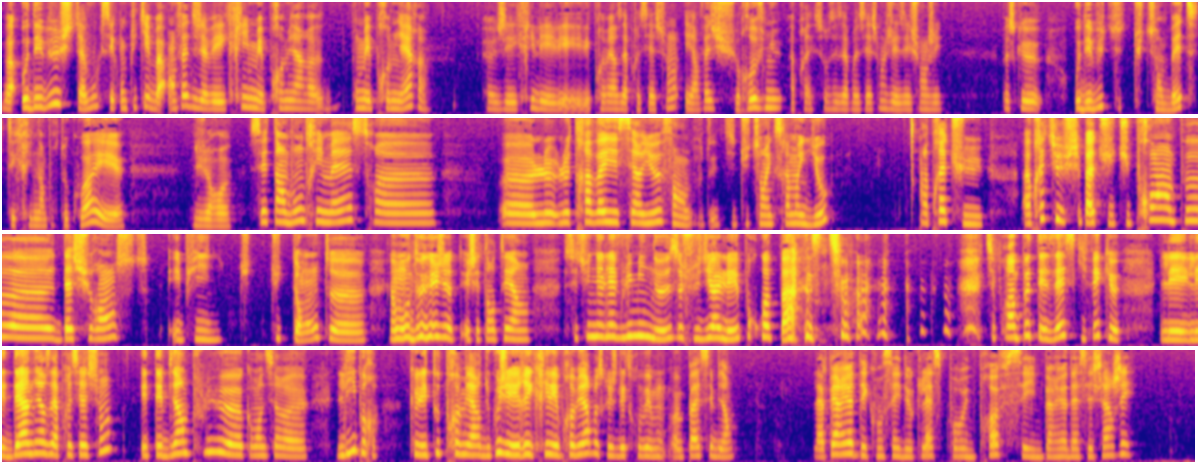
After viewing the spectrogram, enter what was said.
bah, au début, je t'avoue que c'est compliqué. Bah, en fait, j'avais écrit mes premières. Euh, pour mes premières, euh, j'ai écrit les, les, premières appréciations. Et en fait, je suis revenue après sur ces appréciations, je les ai changées. Parce que au début, tu, te sens bête, t'écris n'importe quoi. Et genre, c'est un bon trimestre, euh, le, le, travail est sérieux. Enfin, tu, te sens extrêmement idiot. Après, tu. Après, tu, je sais pas, tu, tu prends un peu d'assurance. Et puis, tu tentes. Euh, à un moment donné, j'ai tenté un. C'est une élève lumineuse. Je me suis dit, allez, pourquoi pas Tu vois Tu prends un peu tes aises, ce qui fait que les, les, dernières appréciations, étaient bien plus, euh, comment dire, euh, libres que les toutes premières. Du coup, j'ai réécrit les premières parce que je les trouvais euh, pas assez bien. La période des conseils de classe pour une prof, c'est une période assez chargée.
